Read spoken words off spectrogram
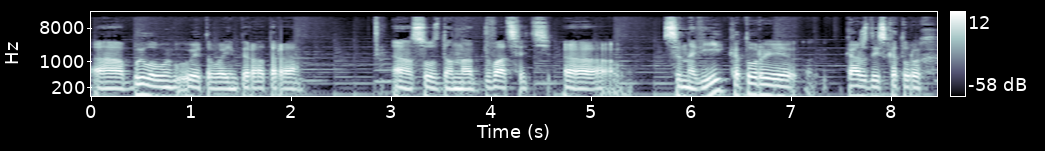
А, было у этого императора а, создано 20 а, сыновей, которые каждый из которых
